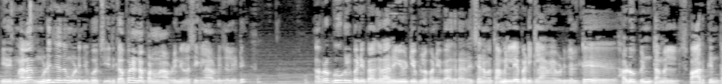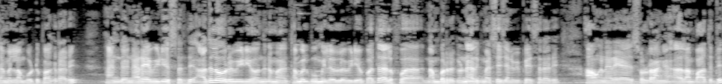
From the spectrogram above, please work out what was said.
இதுக்கு மேலே முடிஞ்சது முடிஞ்சு போச்சு. இதுக்கப்புறம் என்ன பண்ணலாம் அப்படின்னு யோசிக்கலாம் அப்படின்னு சொல்லிட்டு அப்புறம் கூகுள் பண்ணி பார்க்குறாரு யூடியூப்ல பண்ணி பார்க்குறாரு. சரி நம்ம தமிழ்லேயே படிக்கலாமே அப்படின்னு சொல்லிட்டு Hadoop in Tamil Spark in தமிழ்லாம் போட்டு பார்க்குறாரு. அண்ட் நிறைய வீடியோஸ் வருது. அதில் ஒரு வீடியோ வந்து நம்ம தமிழ் பூமியில் உள்ள வீடியோ பார்த்து அதில் நம்பர் இருக்குன்னு அதுக்கு மெசேஜ் அனுப்பி பேசுகிறாரு அவங்க நிறைய சொல்கிறாங்க அதெல்லாம் பார்த்துட்டு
